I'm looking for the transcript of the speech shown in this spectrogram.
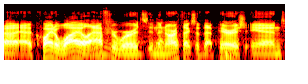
uh, quite a while afterwards in the narthex of that parish, and.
